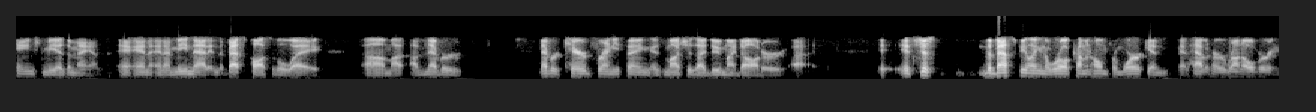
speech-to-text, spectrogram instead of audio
changed me as a man, and and I mean that in the best possible way. Um, I, I've never never cared for anything as much as I do my daughter. Uh, it, it's just the best feeling in the world coming home from work and and having her run over and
